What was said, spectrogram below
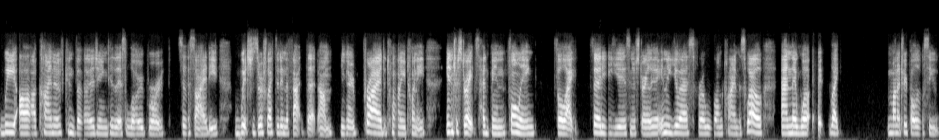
we are kind of converging to this low growth society, which is reflected in the fact that, um, you know, prior to 2020, interest rates had been falling for like 30 years in Australia, in the US for a long time as well. And they were like monetary policy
